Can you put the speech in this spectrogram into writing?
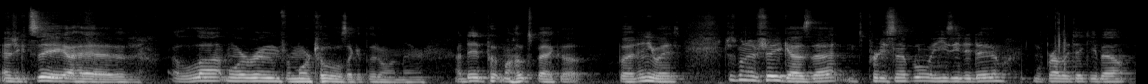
as you can see, I have a lot more room for more tools I could put on there. I did put my hooks back up. But anyways, just wanted to show you guys that. It's pretty simple, easy to do. Will probably take you about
